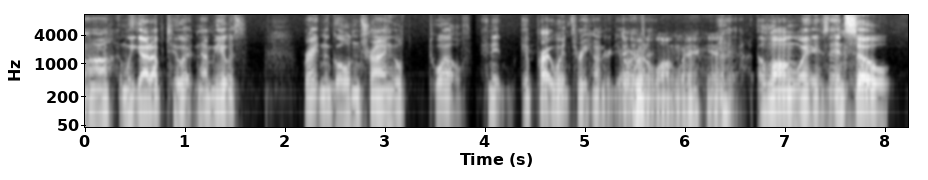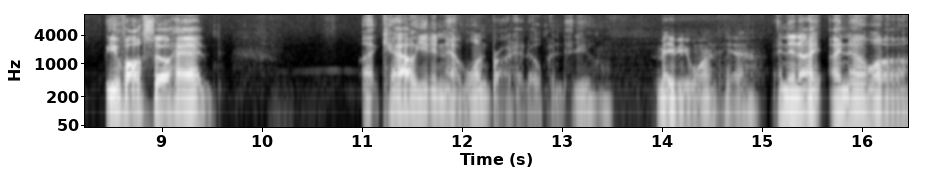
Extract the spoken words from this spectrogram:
huh. And we got up to it, and I mean, it was right in the Golden Triangle 12, and it it probably went 300 it yards. went a long way. Yeah. yeah, a long ways. And so you've also had. At Cal, you didn't have one broadhead open, did you? maybe one. Yeah. And then I I know uh,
